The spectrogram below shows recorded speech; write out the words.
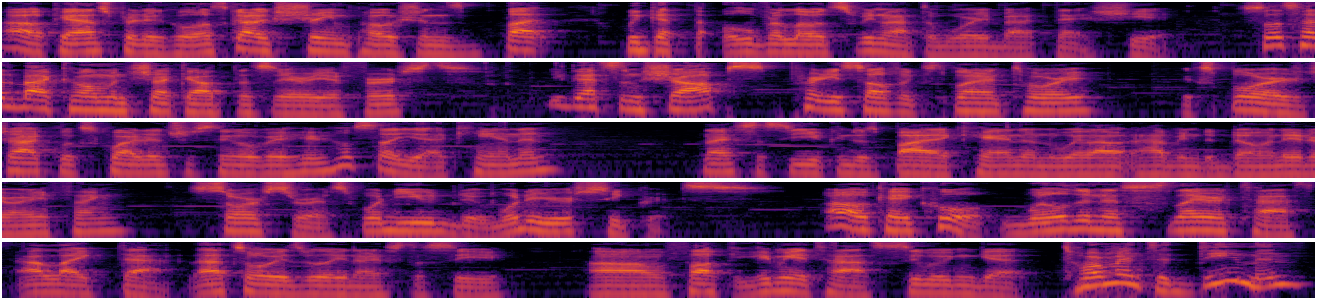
Okay, that's pretty cool. It's got extreme potions, but we got the overload, so we don't have to worry about that shit. So let's head back home and check out this area first. You got some shops, pretty self-explanatory. Explorer Jack looks quite interesting over here. He'll sell you a cannon. Nice to see you can just buy a cannon without having to donate or anything. Sorceress, what do you do? What are your secrets? Oh, okay, cool. Wilderness Slayer task. I like that. That's always really nice to see. Um, fuck it, give me a task, see what we can get. Tormented Demon?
